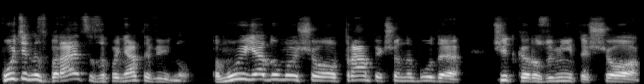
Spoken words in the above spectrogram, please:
Путін не збирається зупиняти війну. Тому я думаю, що Трамп, якщо не буде чітко розуміти, що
